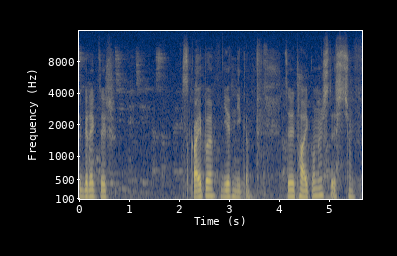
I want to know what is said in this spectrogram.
կգրեք ձեր Skype-ը եւ nick-ը։ Ձեր հայկոներ ստեսություն։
